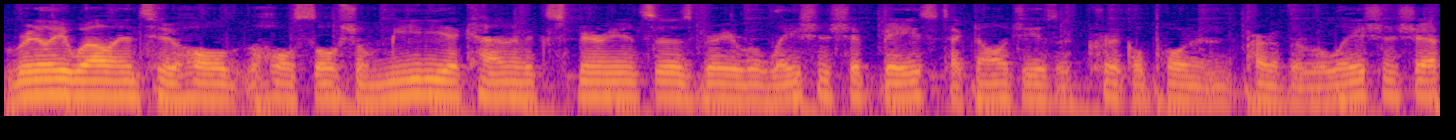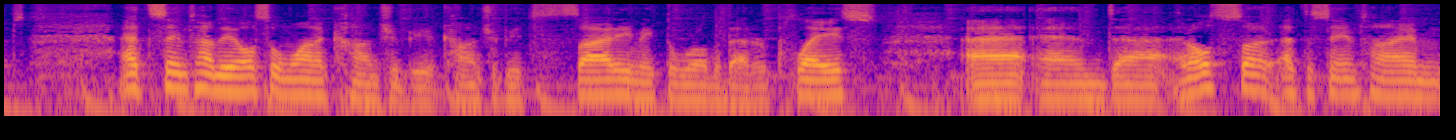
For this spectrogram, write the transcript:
really well into whole, the whole social media kind of experiences, very relationship based. Technology is a critical part of the relationships. At the same time, they also want to contribute, contribute to society, make the world a better place. Uh, and uh, and also at the same time,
